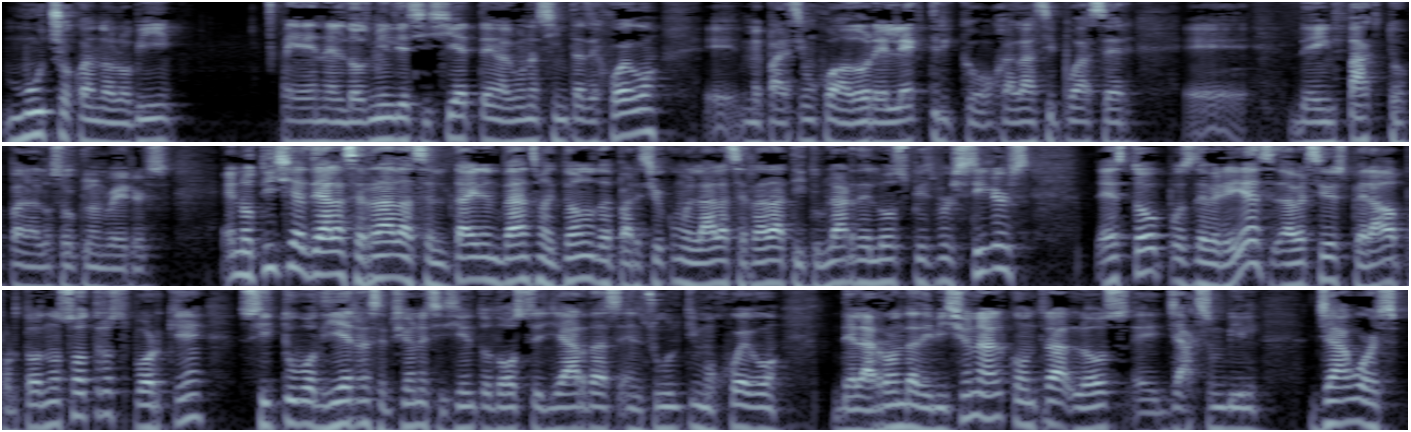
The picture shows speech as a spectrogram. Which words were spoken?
mucho cuando lo vi en el 2017 en algunas cintas de juego. Eh, me pareció un jugador eléctrico. Ojalá sí pueda ser de impacto para los Oakland Raiders. En noticias de alas cerradas, el Titan Vance McDonald apareció como el ala cerrada titular de los Pittsburgh Steelers. Esto pues debería haber sido esperado por todos nosotros porque sí tuvo 10 recepciones y 112 yardas en su último juego de la ronda divisional contra los eh, Jacksonville Jaguars.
